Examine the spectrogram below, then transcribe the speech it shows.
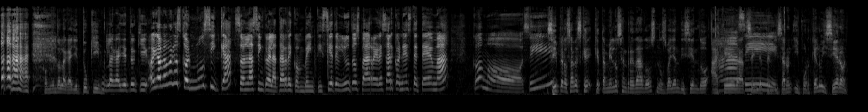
Comiendo la galletuki. La galletuki. Oiga, vámonos con música. Son las 5 de la tarde con 27 minutos para regresar con este tema. ¿Cómo? ¿Sí? Sí, pero sabes qué? que también los enredados nos vayan diciendo a qué Ah, edad se independizaron y por qué lo hicieron.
